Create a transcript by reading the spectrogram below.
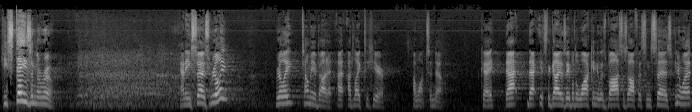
he stays in the room. and he says, Really? Really? Tell me about it. I, would like to hear. I want to know. Okay? That, that, it's the guy who's able to walk into his boss's office and says, you know what?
